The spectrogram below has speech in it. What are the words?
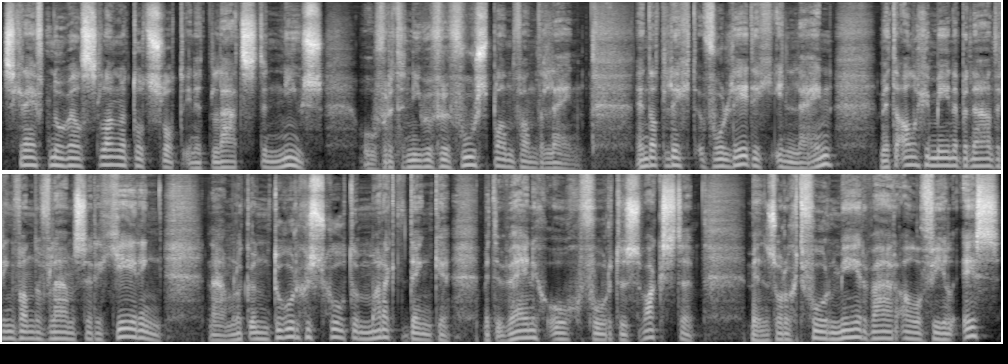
schrijft Noël Slange tot slot in het laatste nieuws over het nieuwe vervoersplan van de lijn. En dat ligt volledig in lijn met de algemene benadering van de Vlaamse regering, namelijk een doorgeschoten marktdenken met weinig oog voor de zwakste. Men zorgt voor meer waar al veel is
